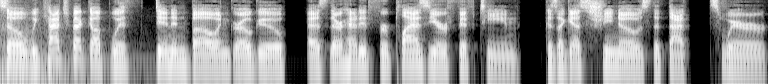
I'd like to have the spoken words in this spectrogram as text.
So we catch back up with Din and Bo and Grogu as they're headed for Plazir 15, because I guess she knows that that's where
